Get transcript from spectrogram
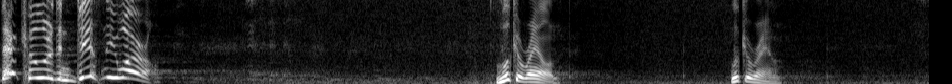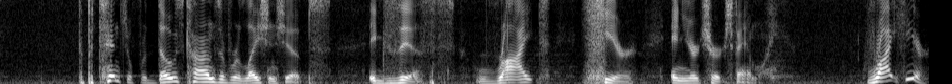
They're cooler than Disney World. Look around. Look around. The potential for those kinds of relationships exists right here in your church family. Right here.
